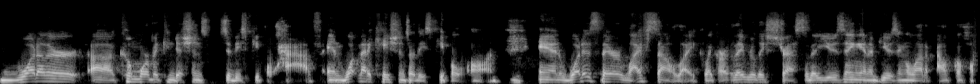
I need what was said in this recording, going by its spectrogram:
what other uh, comorbid conditions do these people have? And what medications are these people on? Mm-hmm. and what is their lifestyle like? Like are they really stressed? Are they using and abusing a lot of alcohol?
